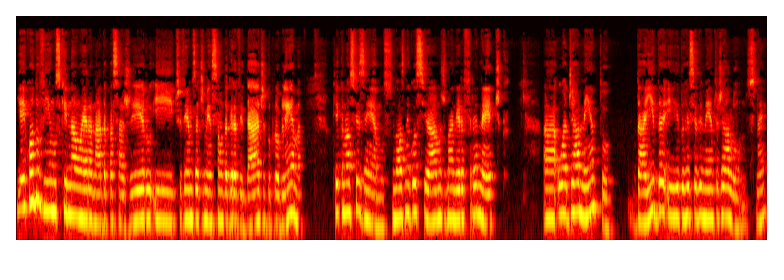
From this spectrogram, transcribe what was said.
E aí, quando vimos que não era nada passageiro e tivemos a dimensão da gravidade do problema, o que, que nós fizemos? Nós negociamos de maneira frenética uh, o adiamento da ida e do recebimento de alunos, né?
